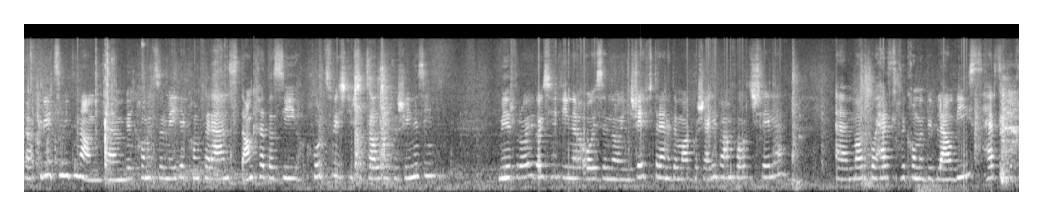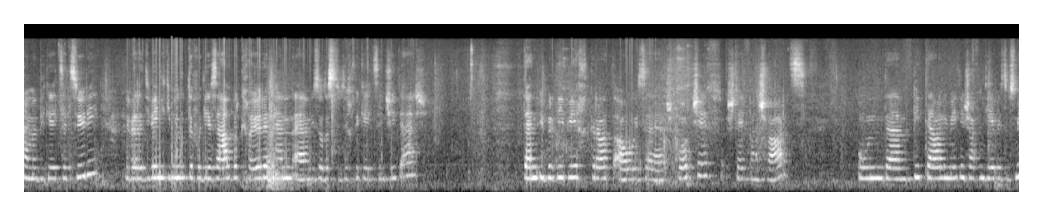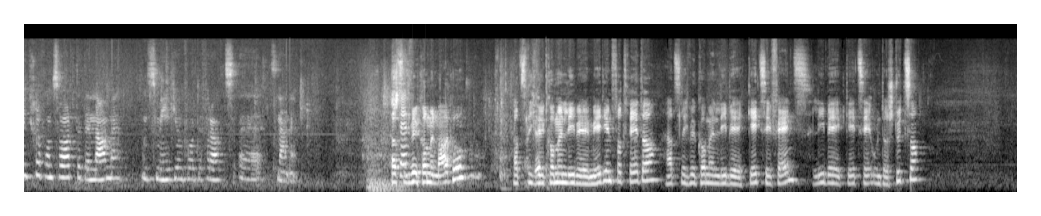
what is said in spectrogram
Ja, grüezi miteinander. Ähm, willkommen zur Medienkonferenz. Danke, dass Sie kurzfristig so zahlreich erschienen sind. Wir freuen uns, heute Ihnen unseren neuen Cheftrainer, Marco Schellibaum, vorzustellen. Ähm, Marco, herzlich willkommen bei Blau-Weiß, herzlich willkommen bei GC Zürich. Wir werden die wenigen Minuten von dir selber hören, äh, wieso dass du dich für GC entschieden hast. Dann übergebe ich gerade an unseren Sportchef Stefan Schwarz. Und ähm, bitte alle Medienschaffenden jeweils aufs Mikrofon zu warten, den Namen und das Medium vor der Frage zu, äh, zu nennen. Herzlich willkommen, Marco. Herzlich willkommen, liebe Medienvertreter. Herzlich willkommen, liebe GC-Fans, liebe GC-Unterstützer.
